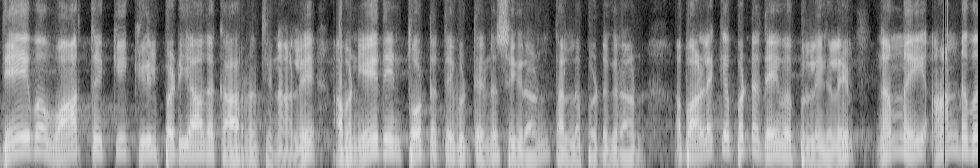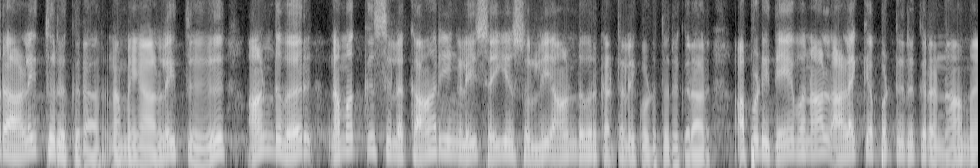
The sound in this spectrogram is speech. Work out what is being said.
தேவ வார்த்தைக்கு கீழ்ப்படியாத காரணத்தினாலே அவன் ஏதேன் தோட்டத்தை விட்டு என்ன செய்கிறான்? தள்ளப்படுகிறான். அப்போ அழைக்கப்பட்ட தேவ பிள்ளைகளே நம்மை ஆண்டவர் அழைத்திருக்கிறார். நம்மை அழைத்து ஆண்டவர் நமக்கு சில காரியங்களை செய்ய சொல்லி ஆண்டவர் கட்டளை கொடுத்திருக்கிறார். அப்படி தேவனால் அழைக்கப்பட்டிருக்கிற நாம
